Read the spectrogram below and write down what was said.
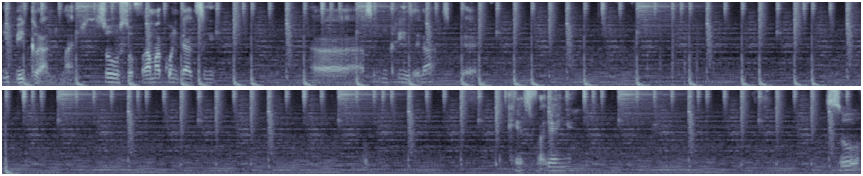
i-background manje. So so sofa ama-contacts uh, ah, si-increase la sibheke. Okay sifake enye so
